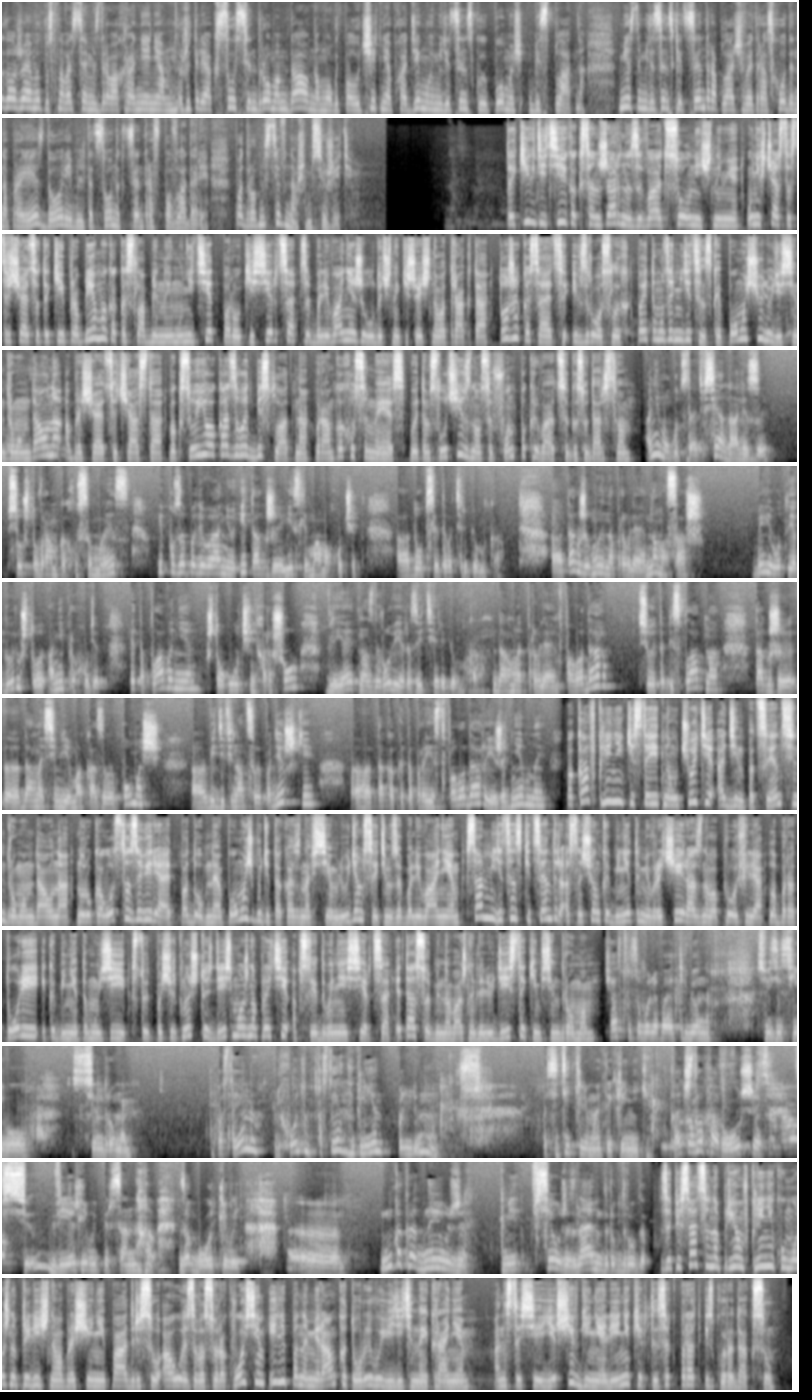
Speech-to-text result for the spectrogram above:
Продолжаем выпуск новостями здравоохранения. Жители Аксу с синдромом Дауна могут получить необходимую медицинскую помощь бесплатно. Местный медицинский центр оплачивает расходы на проезд до реабилитационных центров в Павлодаре. Подробности в нашем сюжете. Таких детей, как Санжар, называют солнечными. У них часто встречаются такие проблемы, как ослабленный иммунитет, пороки сердца, заболевания желудочно-кишечного тракта. Тоже касается и взрослых. Поэтому за медицинской помощью люди с синдромом Дауна обращаются часто. В АКСУ ее оказывают бесплатно в рамках УСМС. В этом случае взносы в фонд покрываются государством. Они могут сдать все анализы, все, что в рамках УСМС и по заболеванию, и также, если мама хочет а, дообследовать ребенка. А, также мы направляем на массаж. И вот я говорю, что они проходят это плавание, что очень хорошо влияет на здоровье и развитие ребенка. Да, мы отправляем в Павлодар, все это бесплатно. Также э, данной семье мы оказываем помощь э, в виде финансовой поддержки, так как это проезд в Павлодар ежедневный. Пока в клинике стоит на учете один пациент с синдромом Дауна. Но руководство заверяет, подобная помощь будет оказана всем людям с этим заболеванием. Сам медицинский центр оснащен кабинетами врачей разного профиля, лабораторией и кабинетом УЗИ. Стоит подчеркнуть, что здесь можно пройти обследование сердца. Это особенно важно для людей с таким синдромом. Часто заболевает ребенок в связи с его синдромом Постоянно приходим, постоянный клиент, ну, посетители мы этой клиники. Качество хорошее, все, вежливый персонал, заботливый. Э, ну, как родные уже. Мы все уже знаем друг друга. Записаться на прием в клинику можно при личном обращении по адресу Ауэзова, 48 или по номерам, которые вы видите на экране. Анастасия Ерш, Евгения Леник, Иртыс Акпарат из города Аксу.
